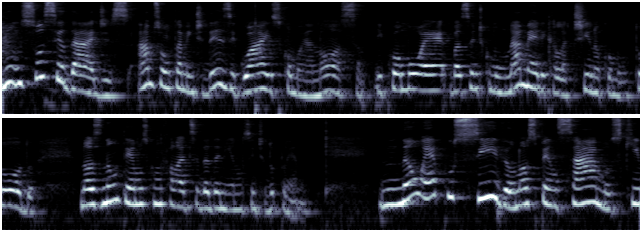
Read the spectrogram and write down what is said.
Em sociedades absolutamente desiguais como é a nossa, e como é bastante comum na América Latina como um todo, nós não temos como falar de cidadania no sentido pleno. Não é possível nós pensarmos que,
